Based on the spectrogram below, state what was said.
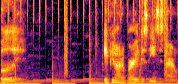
but if you know how to braid, it's easy style.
